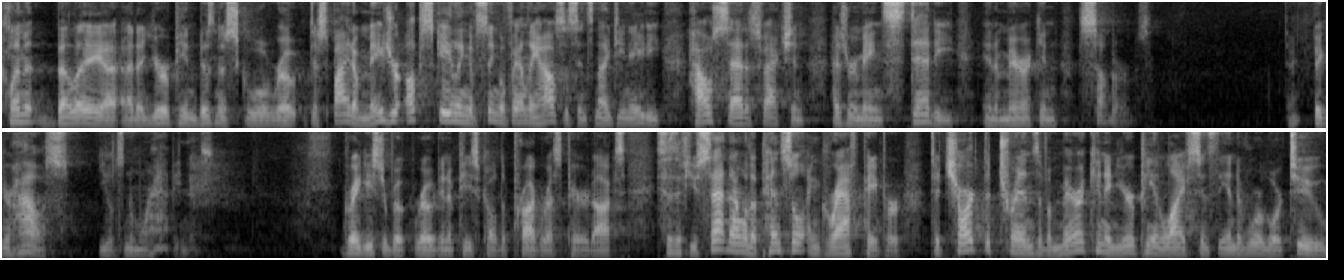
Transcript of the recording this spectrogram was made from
Clement Bellet at a European business school wrote Despite a major upscaling of single family houses since 1980, house satisfaction has remained steady in American suburbs. Right? Bigger house yields no more happiness. Greg Easterbrook wrote in a piece called The Progress Paradox. He says if you sat down with a pencil and graph paper to chart the trends of American and European life since the end of World War II,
